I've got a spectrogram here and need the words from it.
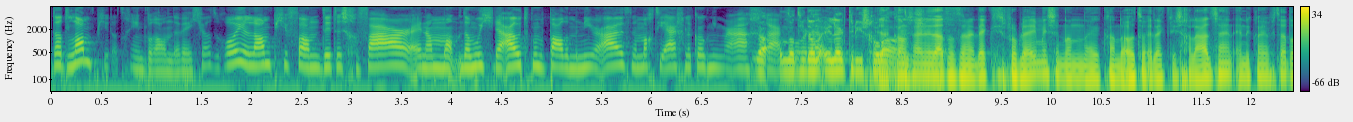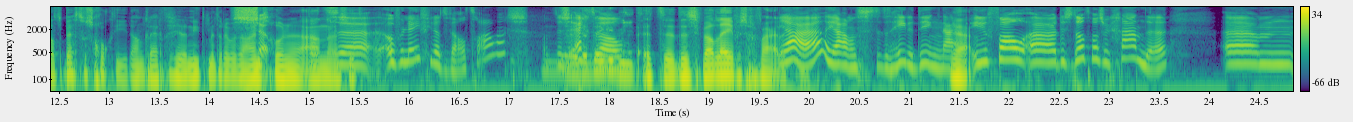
dat lampje dat ging branden, weet je wel. Het rode lampje van dit is gevaar. En dan, dan moet je de auto op een bepaalde manier uit. En dan mag die eigenlijk ook niet meer aangeraakt Ja, omdat hij dan worden. elektrisch Ja, geladen het kan zijn inderdaad dat er een elektrisch probleem is. En dan kan de auto elektrisch geladen zijn. En dan kan je vertellen, dat is best een schok die je dan krijgt als je er niet met rubberen Zo, handschoenen aan Dat, zit. overleef je dat wel trouwens? Dat is Nee, echt dat denk wel... ik niet. Het, het is wel levensgevaarlijk. Ja, hè? ja, want het het hele ding. Nou, Ja. In ieder geval, eh, dus dat was er gaande. Ehm,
